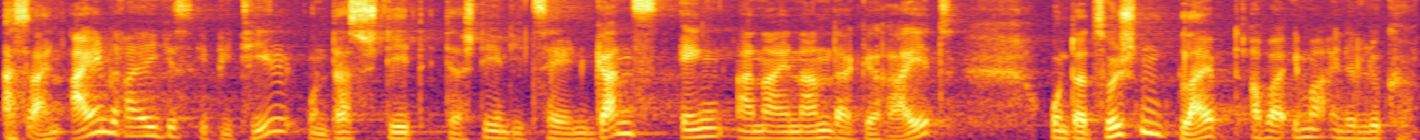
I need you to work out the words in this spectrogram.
also ein einreihiges Epithel und das steht, da stehen die Zellen ganz eng aneinander gereiht. Und dazwischen bleibt aber immer eine Lücke.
